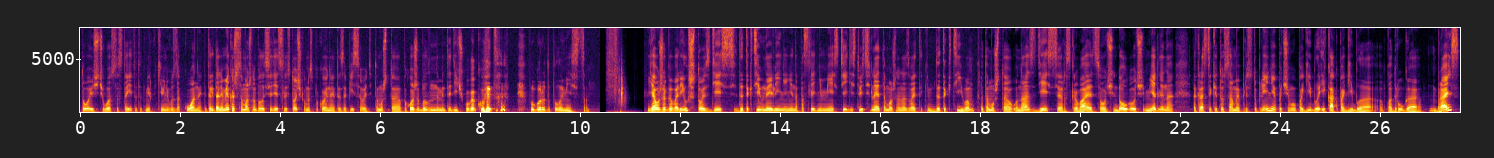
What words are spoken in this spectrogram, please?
то, из чего состоит этот мир, какие у него законы и так далее. Мне кажется, можно было сидеть с листочком и спокойно это записывать, потому что, похоже, было на методичку какую-то по городу полумесяца. Я уже говорил, что здесь детективная линия не на последнем месте. Действительно, это можно назвать таким детективом, потому что у нас здесь раскрывается очень долго, очень медленно как раз-таки то самое преступление, почему погибла и как погибла подруга Брайс.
